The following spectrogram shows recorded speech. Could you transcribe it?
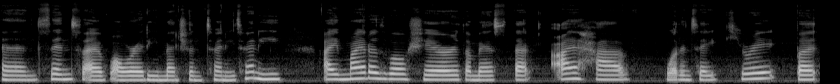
And since I've already mentioned 2020, I might as well share the mess that I have, wouldn't say curate, but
